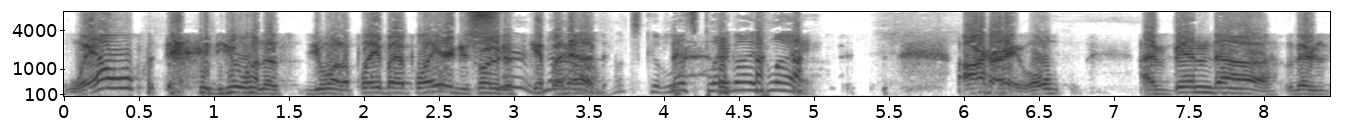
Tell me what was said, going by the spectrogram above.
Well, do you want to do you want to play by play, or do you just sure, want me to skip no, ahead? Let's go. Let's play by play. All right. Well, I've been uh, there's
